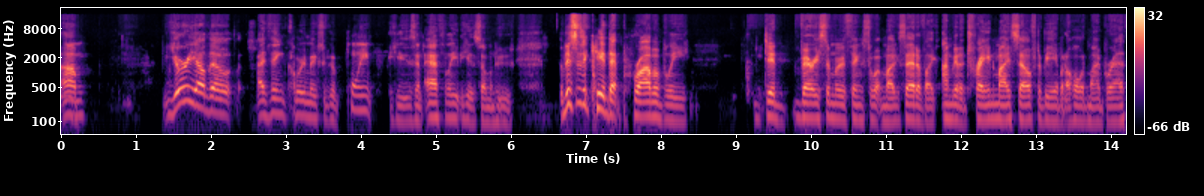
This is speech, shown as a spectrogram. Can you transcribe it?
Um, Üreal, though, I think Corey makes a good point. He's an athlete. He is someone who. This is a kid that probably did very similar things to what Mug said of like, I'm going to train myself to be able to hold my breath.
